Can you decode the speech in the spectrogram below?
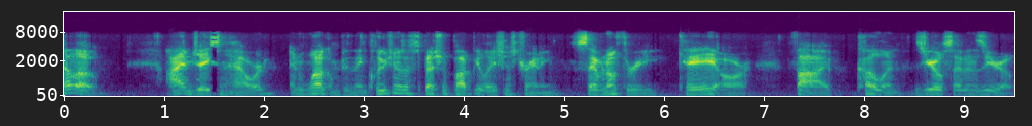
Hello, I am Jason Howard, and welcome to the Inclusions of Special Populations Training 703 KAR 5 colon 070.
